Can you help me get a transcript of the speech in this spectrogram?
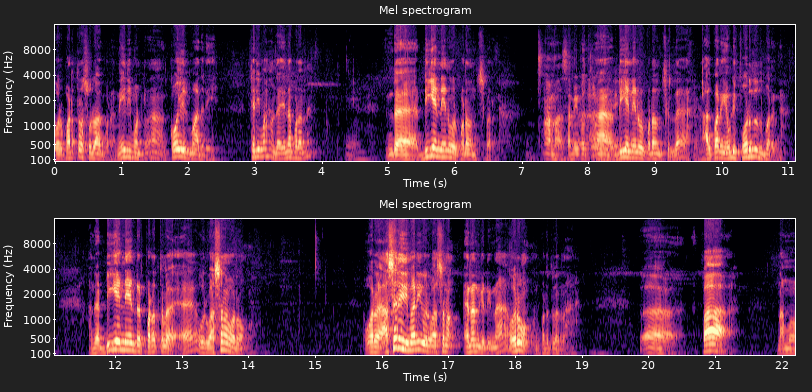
ஒரு படத்தில் சொல்லுவாங்க பாருங்க நீதிமன்றம் கோயில் மாதிரி. தெரியுமா? அந்த என்ன படம்னு? இந்த டிஎன்ஏன்னு ஒரு படம் வந்துச்சு பாருங்க. ஆமா சமீபத்தில் டிஎன்ஏன்னு ஒரு படம் வந்துச்சு இல்லை? அது பாருங்க எப்படி பொருந்தது பாருங்க. அந்த டிஎன்ஏன்ற படத்தில் ஒரு வசனம் வரும். ஒரு அசரீதி மாதிரி ஒரு வசனம். என்னன்னு கேட்டிங்கன்னா வரும் அந்த படத்தில் தான். பா நம்ம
